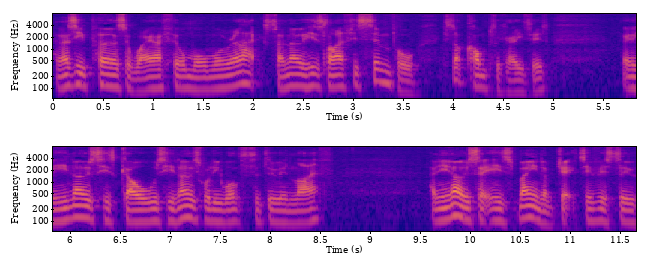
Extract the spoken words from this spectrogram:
And as he purrs away, I feel more and more relaxed. I know his life is simple, it's not complicated. Uh, he knows his goals, he knows what he wants to do in life, and he knows that his main objective is to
